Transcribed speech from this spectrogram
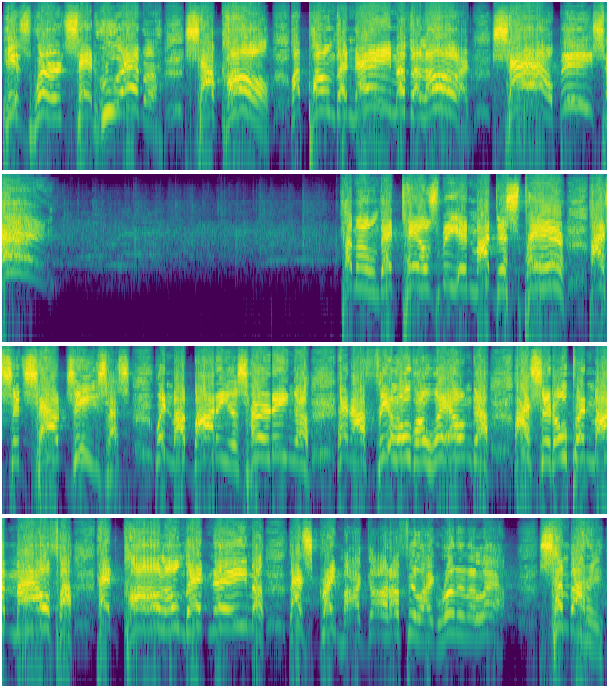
His Word said, whoever shall call upon the name of the Lord shall be saved. Come on, that tells me in my despair I should shout Jesus. When my body is hurting uh, and I feel overwhelmed, uh, I should open my mouth uh, and call on that name. That's great. My God, I feel like running a lap. Somebody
